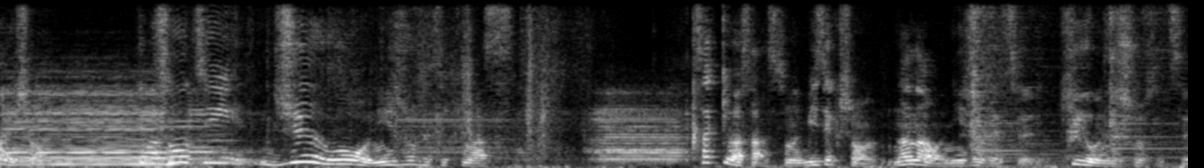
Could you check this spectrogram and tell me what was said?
こまでしょ。でその次、10を2小節いきます。さっきはさ、その B セクション、7を2小節、9を2小節、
